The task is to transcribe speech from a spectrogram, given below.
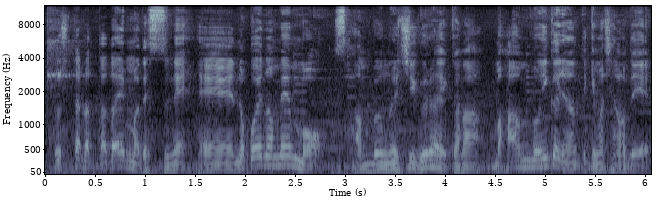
そしたらただいまですね、えー、残りの麺も3分の1ぐらいかな。まあ、半分以下になってきましたので、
